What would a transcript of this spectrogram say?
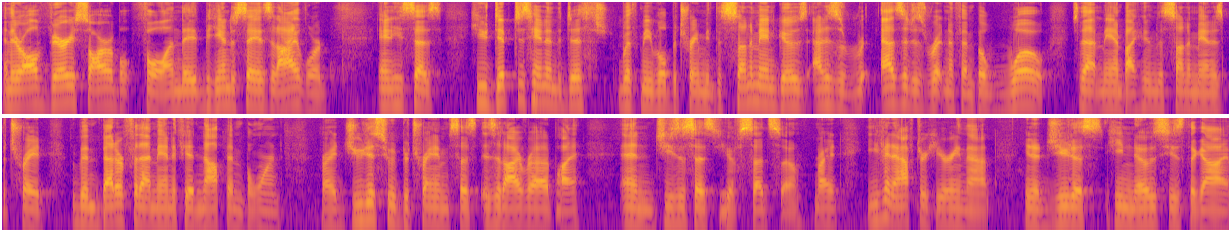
and they're all very sorrowful, and they began to say, "Is it I, Lord?" And he says he who dipped his hand in the dish with me will betray me. The Son of Man goes as, it is written of him, but woe to that man by whom the Son of Man is betrayed. It would have been better for that man if he had not been born. Right? Judas, who would betray him, says, Is it I, Rabbi? And Jesus says, You have said so. Right? Even after hearing that, you know, Judas, he knows he's the guy.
